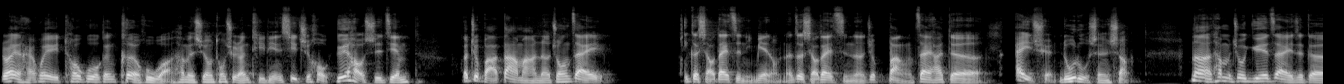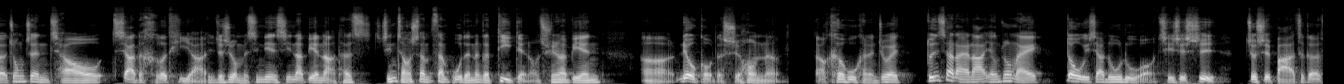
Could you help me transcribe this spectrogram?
，Ryan 还会透过跟客户啊，他们是用通讯软体联系之后约好时间，他就把大麻呢装在。一个小袋子里面哦，那这个小袋子呢，就绑在他的爱犬露露身上。那他们就约在这个中正桥下的河堤啊，也就是我们新店溪那边、啊，他经常散散步的那个地点哦，去那边呃遛狗的时候呢，啊，客户可能就会蹲下来啦，佯装来逗一下露露哦，其实是就是把这个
